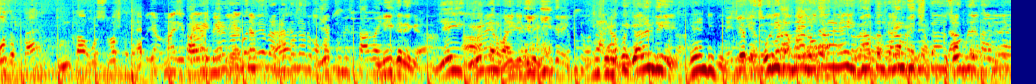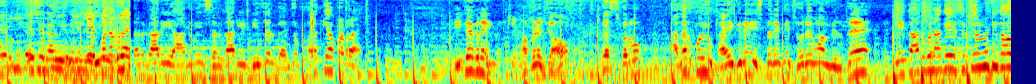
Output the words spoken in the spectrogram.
हो सकता है उनका उस वक्त हमारी पुलिस कार्रवाई नहीं करेगा। यही यही नहीं करेंगे। गारंटी गारंटी ये चोरी का माल होता है है सोच देता है ऐसे कार्रवाई सरकारी आदमी सरकारी डीजल बेचो फ़र्क क्या पड़ रहा है? ठीक है कि नहीं? अपने जाओ गश्त करो। अगर कोई उठाई गिरे इस तरह के छोरे वहाँ मिलते हैं एक आध बना के सिक्योरिटी का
